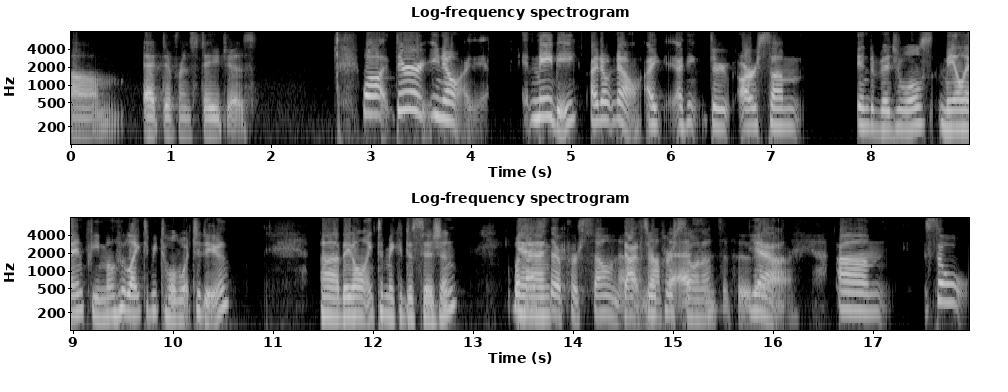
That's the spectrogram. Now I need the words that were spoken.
um, at different stages. Well, there, are, you know, maybe I don't know. I I think there are some individuals, male and female, who like to be told what to do. Uh, they don't like to make a decision. But And that's their persona. that's their persona. The Yeah. Um, so,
